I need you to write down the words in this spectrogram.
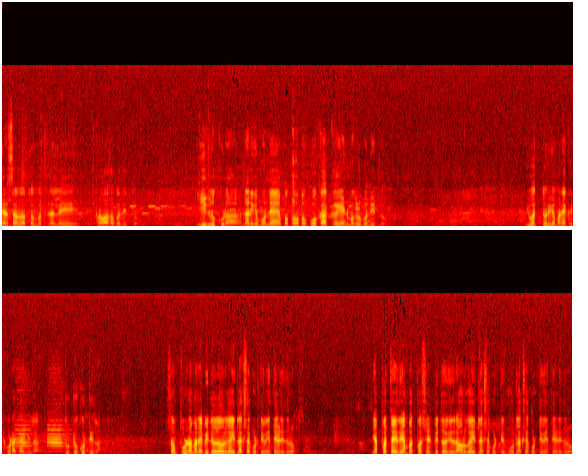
ಎರಡು ಸಾವಿರದ ಹತ್ತೊಂಬತ್ತಿನಲ್ಲಿ ಪ್ರವಾಹ ಬಂದಿತ್ತು. ಈಗಲೂ ಕೂಡ ನನಗೆ ಮೊನ್ನೆ ಪಾಪ ಒಬ್ಬ ಗೋಕಾಕ್ ಹೆಣ್ಮಗಳು ಬಂದಿದ್ಲು. ಇವತ್ತಿನವರಿಗೆ ಮನೆ ಕಟ್ಕೊಡಕ್ಕಾಗಿಲ್ಲ ದುಡ್ಡು ಕೊಟ್ಟಿಲ್ಲ. ಸಂಪೂರ್ಣ ಮನೆ ಬಿದ್ದೋದವ್ರಿಗೆ ಐದು ಲಕ್ಷ ಕೊಡ್ತೀವಿ ಅಂತ ಹೇಳಿದರು. ಎಪ್ಪತ್ತೈದು, ಎಂಬತ್ತು ಪರ್ಸೆಂಟ್ ಬಿದ್ದೋಗಿದ್ರೆ ಅವ್ರಿಗೂ ಐದು ಲಕ್ಷ ಕೊಡ್ತೀವಿ, ಮೂರು ಲಕ್ಷ ಕೊಡ್ತೀವಿ ಅಂತ ಹೇಳಿದರು.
